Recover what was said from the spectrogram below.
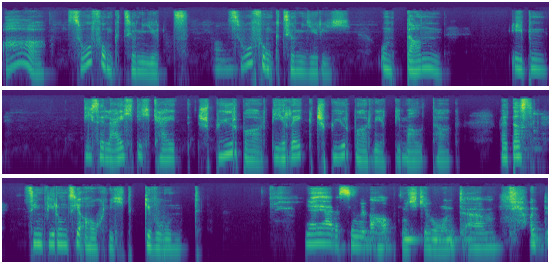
ah, so funktioniert's, mhm. so funktioniere ich. Und dann eben diese Leichtigkeit spürbar, direkt spürbar wird im Alltag. Weil das sind wir uns ja auch nicht gewohnt. Ja, ja, das sind wir überhaupt nicht gewohnt. Ähm, und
